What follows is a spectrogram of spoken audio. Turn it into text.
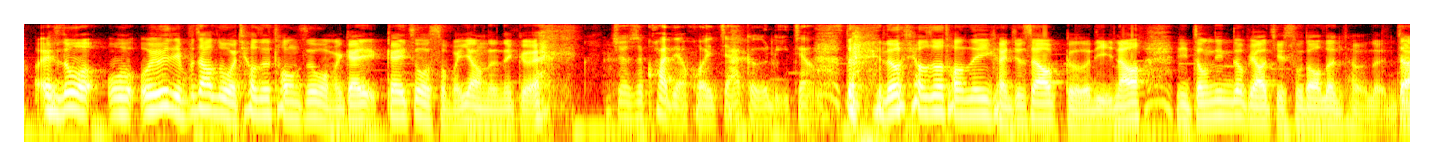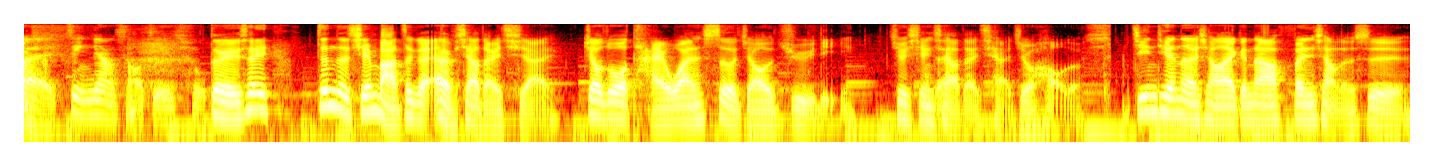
哎，如果我我有点不知道，如果跳出通知，我们该该做什么样的那个？就是快点回家隔离这样子。对，如果跳出通知，你可能就是要隔离，然后你中间都不要接触到任何人。对，尽量少接触。对，所以真的先把这个 app 下载起来，叫做台湾社交距离，就先下载起来就好了。今天呢，想要来跟大家分享的是。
